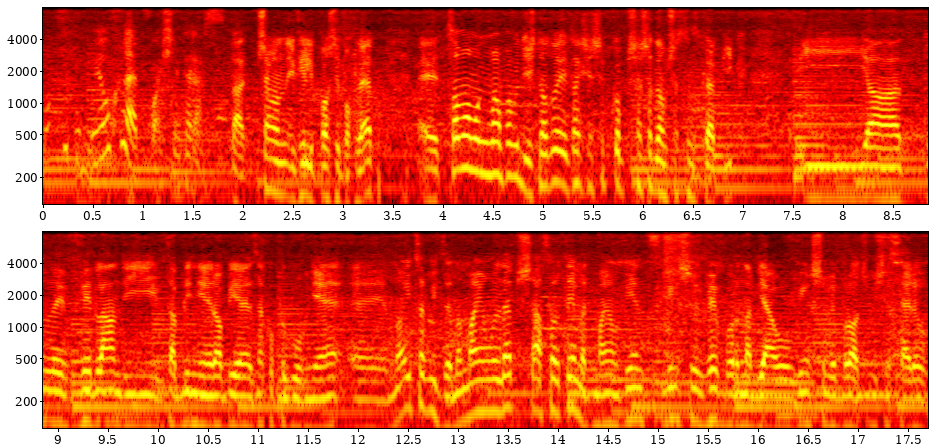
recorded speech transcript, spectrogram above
Chłopcy kupują chleb właśnie teraz. Tak, Przemon i Filip poszli po chleb. E, Co mam, mam powiedzieć? No tutaj tak się szybko przeszedłem przez ten sklepik i ja tutaj w Irlandii w Dublinie robię zakupy głównie. E, No i co widzę? No mają lepszy asortyment, mają więc, większy wybór nabiału, większy wybór oczywiście serów,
